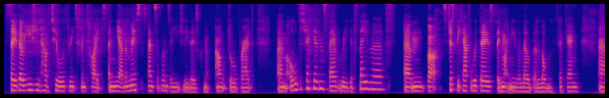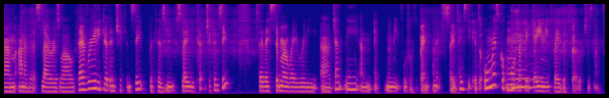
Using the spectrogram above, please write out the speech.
so they'll usually have two or three different types. And yeah, the most expensive ones are usually those kind of outdoor bred um, older chickens. They have really good flavour. Um, but just be careful with those. They might need a little bit longer cooking um, and a bit slower as well. They're really good in chicken soup because you slowly cook chicken soup. So they simmer away really uh, gently and it, the meat falls off the bone and it's so tasty. It's almost got more of like a gamey flavour to it, which is nice.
